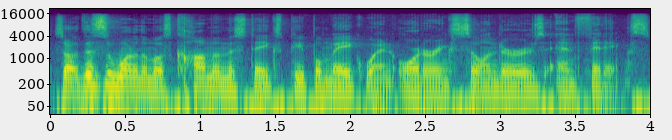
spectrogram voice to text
So this is one of the most common mistakes people make when ordering cylinders and fittings.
